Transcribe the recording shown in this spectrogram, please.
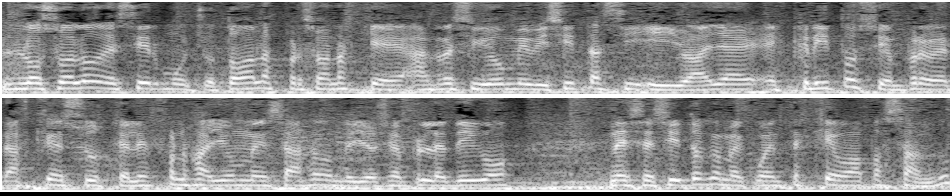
lo suelo decir mucho. Todas las personas que han recibido mi visita si, y yo haya escrito, siempre verás que en sus teléfonos hay un mensaje donde yo siempre les digo, necesito que me cuentes qué va pasando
